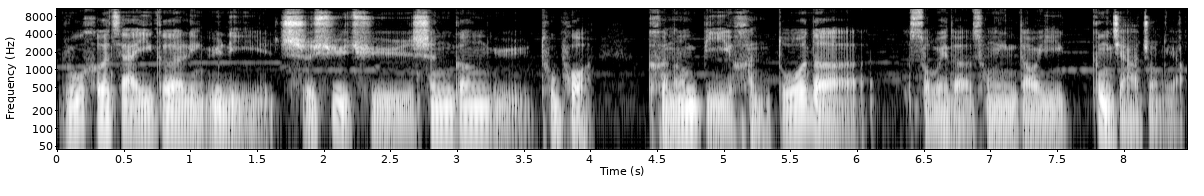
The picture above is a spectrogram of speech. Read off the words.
如何在一个领域里持续去深耕与突破，可能比很多的所谓的从零到一更加重要。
